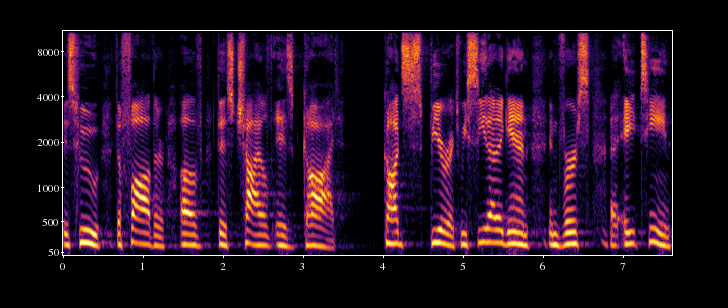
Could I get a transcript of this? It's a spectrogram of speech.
is who the father of this child is God. God's Spirit. We see that again in verse uh, 18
